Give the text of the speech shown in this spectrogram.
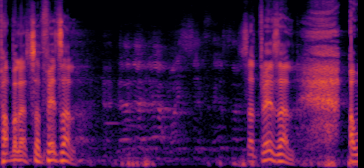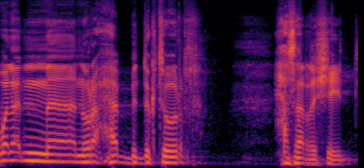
تفضل أستاذ فيصل. أستاذ فيصل اولا نرحب بالدكتور حسن رشيد.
